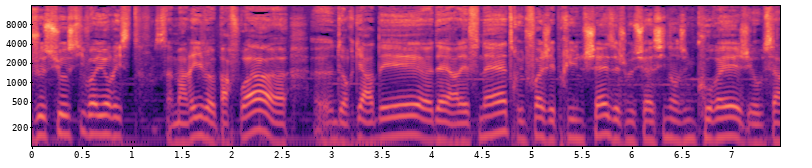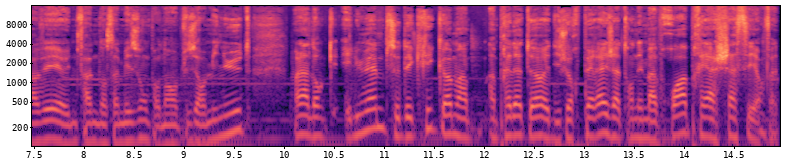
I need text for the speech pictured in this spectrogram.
je suis aussi voyeuriste. Ça m'arrive parfois euh, de regarder euh, derrière les fenêtres. Une fois, j'ai pris une chaise et je me suis assis dans une courée. J'ai observé une femme dans sa maison pendant plusieurs minutes. Voilà donc. Et lui-même se décrit comme un, un prédateur. Il dit je repérais, j'attendais ma proie, prêt à chasser en fait.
